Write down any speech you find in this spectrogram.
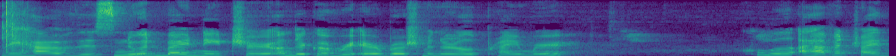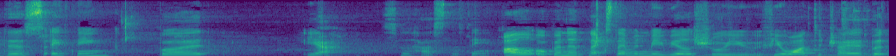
they have this Nude by Nature Undercover Airbrush Mineral Primer. Cool. I haven't tried this, I think, but yeah, still has the thing. I'll open it next time and maybe I'll show you if you want to try it, but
